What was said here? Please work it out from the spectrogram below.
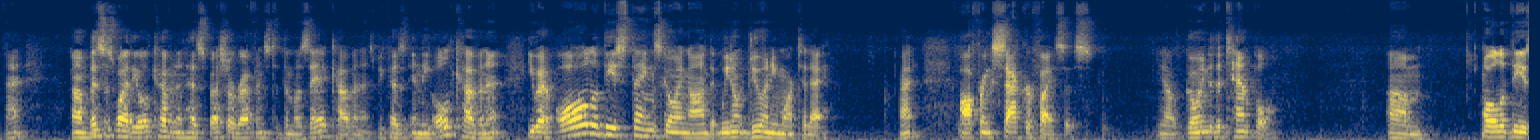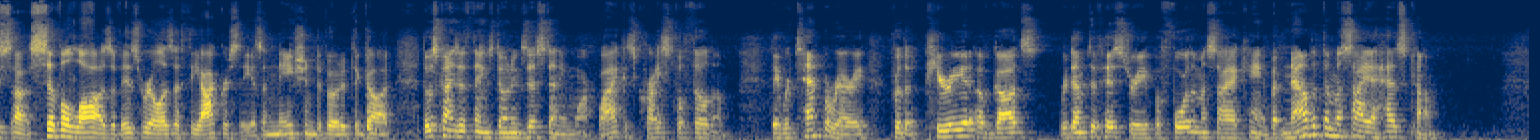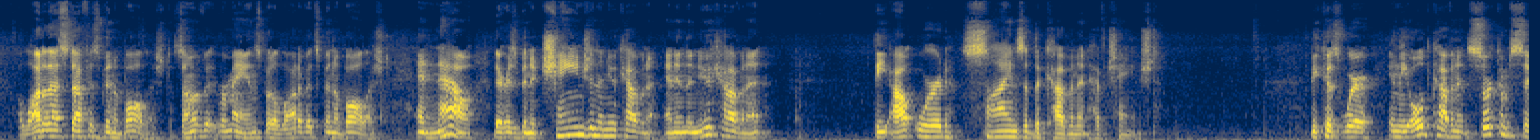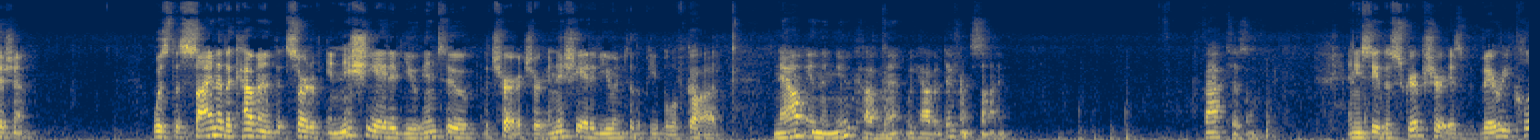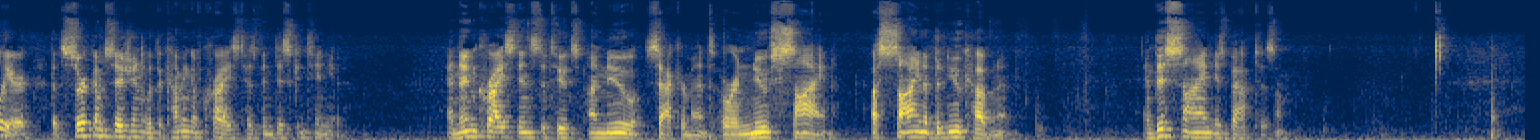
right, um, this is why the Old Covenant has special reference to the Mosaic covenants, because in the Old Covenant, you had all of these things going on that we don't do anymore today. Right? Offering sacrifices, you know, going to the temple, um, all of these uh, civil laws of Israel as a theocracy, as a nation devoted to God. Those kinds of things don't exist anymore. Why? Because Christ fulfilled them. They were temporary for the period of God's redemptive history before the Messiah came. But now that the Messiah has come, a lot of that stuff has been abolished. Some of it remains, but a lot of it's been abolished. And now there has been a change in the new covenant. And in the new covenant, the outward signs of the covenant have changed. Because where in the old covenant, circumcision was the sign of the covenant that sort of initiated you into the church or initiated you into the people of God, now in the new covenant, we have a different sign baptism. And you see, the scripture is very clear that circumcision with the coming of Christ has been discontinued. And then Christ institutes a new sacrament or a new sign, a sign of the new covenant. And this sign is baptism.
